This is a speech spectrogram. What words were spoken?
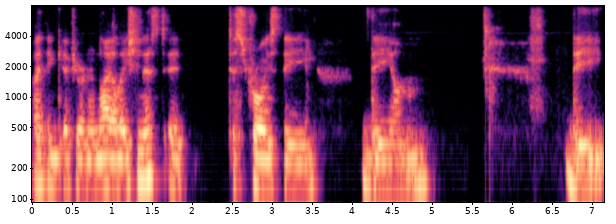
I think if you're an annihilationist, it destroys the the um, the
